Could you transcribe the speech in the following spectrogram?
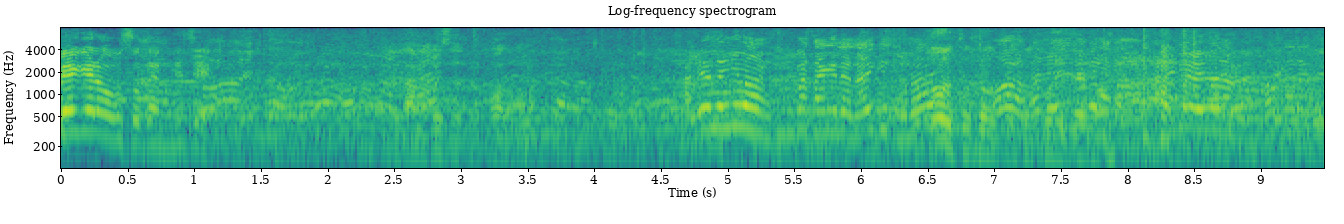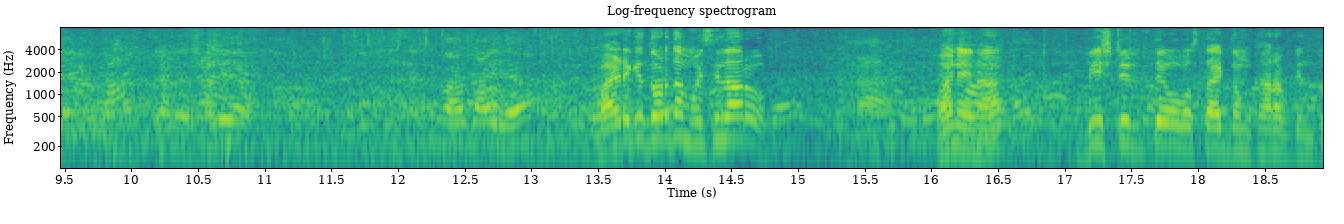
পেগের অবস্থা দেন নিচে। দাম কইছে না? বাইরে কি দরদাম হয়েছিল আরও? হয় নাই না? বৃষ্টির তে অবস্থা একদম খারাপ কিন্তু।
